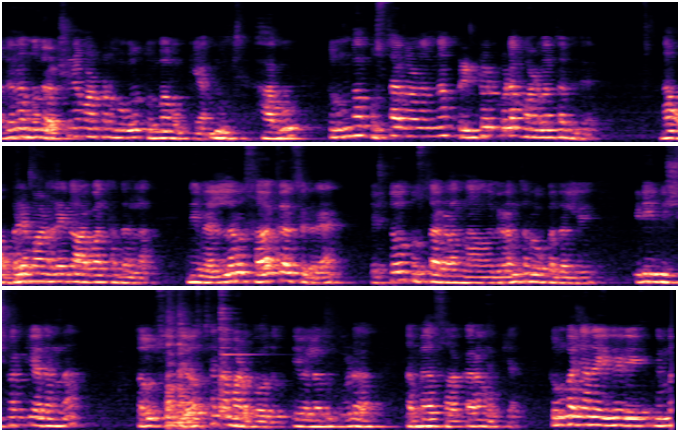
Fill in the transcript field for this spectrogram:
ಅದನ್ನ ಮುಂದೆ ರಕ್ಷಣೆ ಮಾಡ್ಕೊಂಡು ಹೋಗೋದು ತುಂಬಾ ಮುಖ್ಯ. ಹಾಗೂ ತುಂಬಾ ಪುಸ್ತಕಗಳನ್ನ ಪ್ರಿಂಟ್ಔಟ್ ಕೂಡ ಮಾಡುವಂತದ್ದಿದೆ ನಾವು ಒಬ್ಬರೇ ಮಾಡಿದ್ರೆ ಇದು ಆಗುವಂಥದ್ದಲ್ಲ. ನೀವೆಲ್ಲರೂ ಸಹಕರಿಸಿದ್ರೆ ಎಷ್ಟೋ ಪುಸ್ತಕಗಳನ್ನ ನಾವು ಗ್ರಂಥ ರೂಪದಲ್ಲಿ ಇಡೀ ವಿಶ್ವಕ್ಕೆ ಅದನ್ನ ತಲುಪಿಸೋ ವ್ಯವಸ್ಥೆನ ಮಾಡ್ಬೋದು. ಇವೆಲ್ಲದೂ ಕೂಡ ತಮ್ಮೆಲ್ಲ ಸಹಕಾರ ಮುಖ್ಯ. ತುಂಬಾ ಜನ ಇದೀರಿ ನಿಮ್ಮ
